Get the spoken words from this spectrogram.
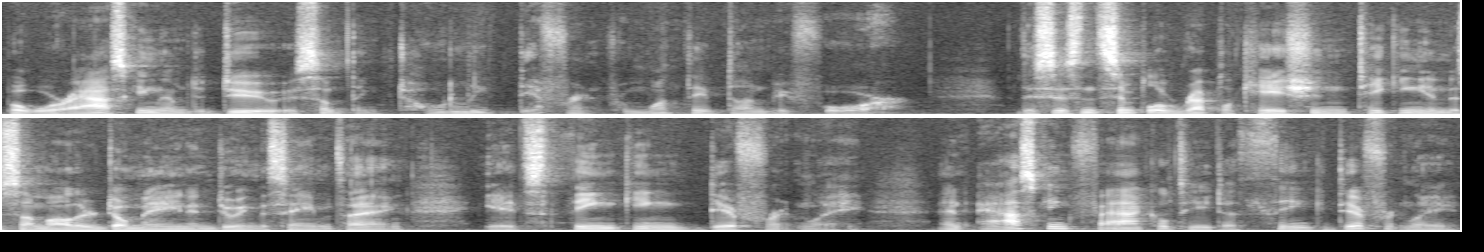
but what we're asking them to do is something totally different from what they've done before. This isn't simple replication, taking into some other domain and doing the same thing. It's thinking differently and asking faculty to think differently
